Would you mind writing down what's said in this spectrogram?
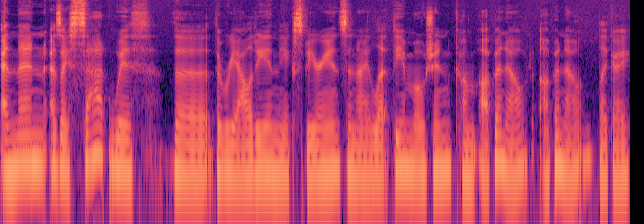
And then as I sat with the the reality and the experience and I let the emotion come up and out, up and out, like I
